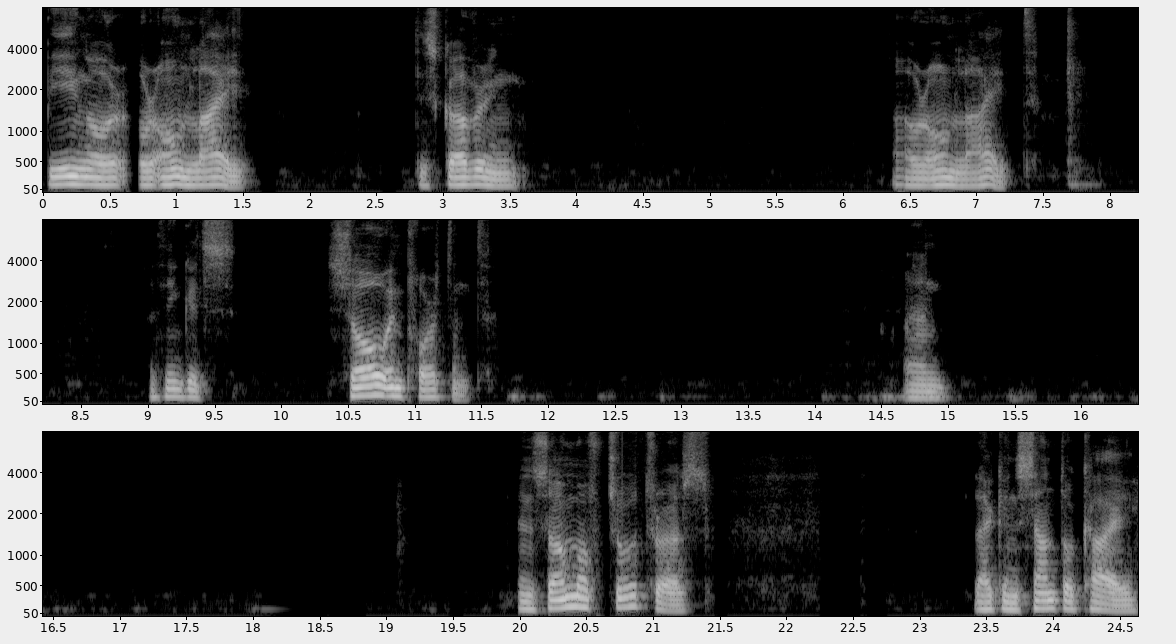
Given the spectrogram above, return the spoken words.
being our, our own light, discovering our own light, I think it's so important. And in some of sutras, like in Sandokai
